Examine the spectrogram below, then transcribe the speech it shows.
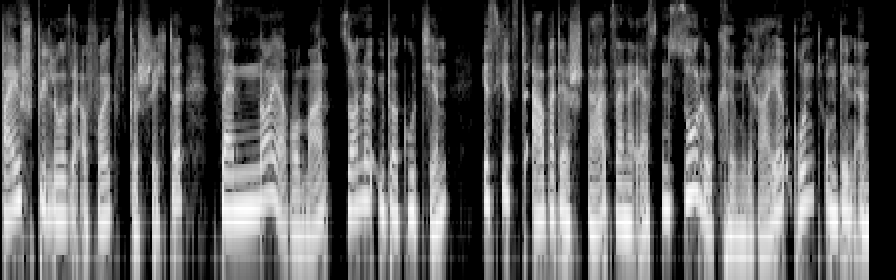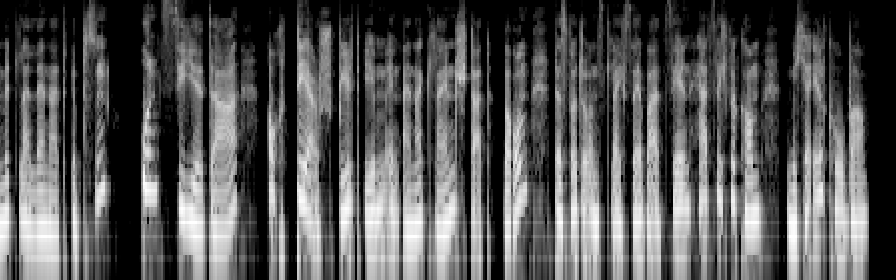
beispiellose Erfolgsgeschichte. Sein neuer Roman Sonne über Gutjem ist jetzt aber der Start seiner ersten Solo-Krimi-Reihe rund um den Ermittler Leonard Ibsen und siehe da, auch der spielt eben in einer kleinen Stadt. Warum? Das wird er uns gleich selber erzählen. Herzlich willkommen, Michael Kober.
